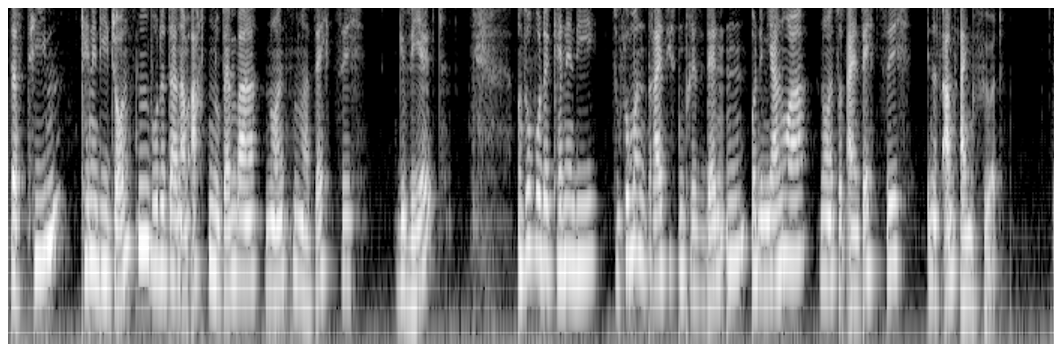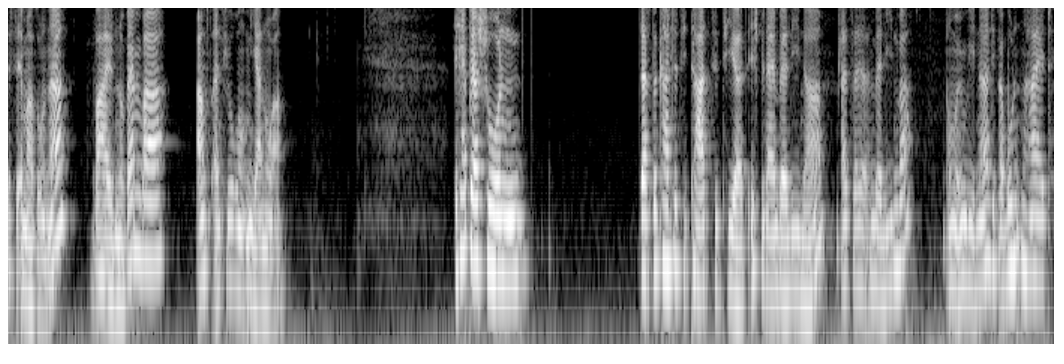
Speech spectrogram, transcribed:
Das Team Kennedy Johnson wurde dann am 8. November 1960 gewählt. Und so wurde Kennedy zum 35. Präsidenten und im Januar 1961 in das Amt eingeführt. Das ist ja immer so, ne? Wahl im mhm. November, Amtseinführung im Januar. Ich habe ja schon das bekannte Zitat zitiert. Ich bin ein Berliner, als er in Berlin war um irgendwie ne, die Verbundenheit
